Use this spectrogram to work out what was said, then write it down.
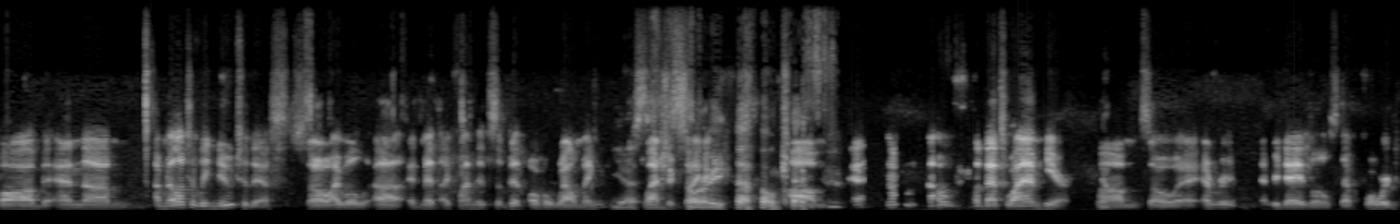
Bob, and um, I'm relatively new to this, so I will uh, admit I find this a bit overwhelming. Yes, slash exciting. sorry. okay. Um, no, no, but that's why I'm here. Yeah. Um, so uh, every every day is a little step forward.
